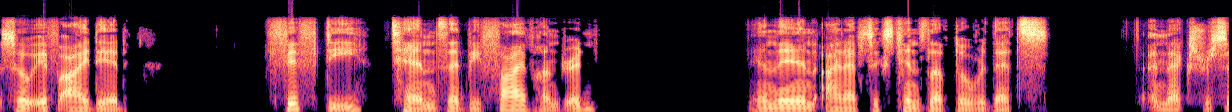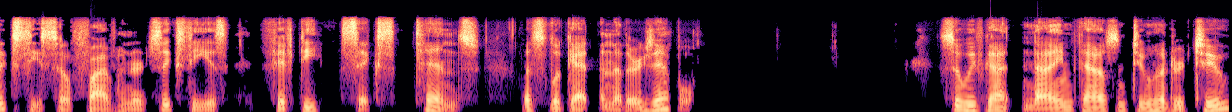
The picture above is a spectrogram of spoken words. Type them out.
So if I did 50 tens, that'd be 500. And then I'd have six tens left over. That's an extra 60. So 560 is 56 tens. Let's look at another example. So we've got 9,202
